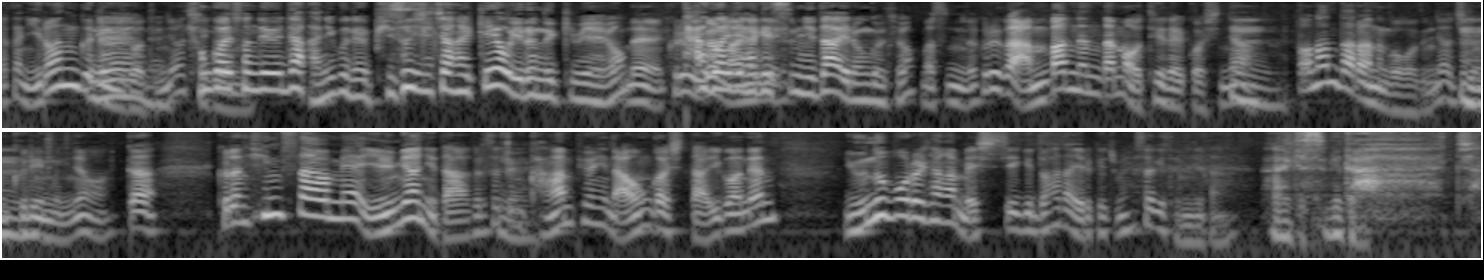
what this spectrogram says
약간 이런 그림이거든요. 네, 네. 총괄 선대위원장 아니고 내가 비서실장 할게요. 이런 느낌이에요. 네, 그리고 다 관리하겠습니다. 이런 거죠. 맞습니다. 그리고 안 받는다면 어떻게 될 것이냐? 음. 떠난다라는 거거든요. 지금 음. 그림은요. 그러니까 그런 힘싸움의 일면이다. 그래서 좀 네. 강한 표현이 나온 것이다. 이거는 윤 후보를 향한 메시지이기도 하다. 이렇게 좀 해석이 됩니다. 알겠습니다. 자,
